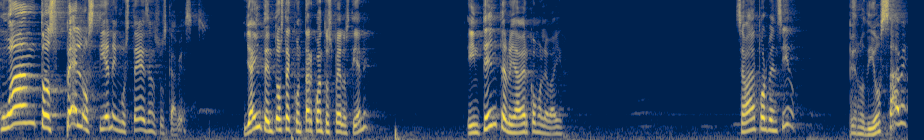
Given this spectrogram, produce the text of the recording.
cuántos pelos tienen ustedes en sus cabezas. ¿Ya intentó usted contar cuántos pelos tiene? Inténtelo y a ver cómo le va a ir. Se va a dar por vencido. Pero Dios sabe.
